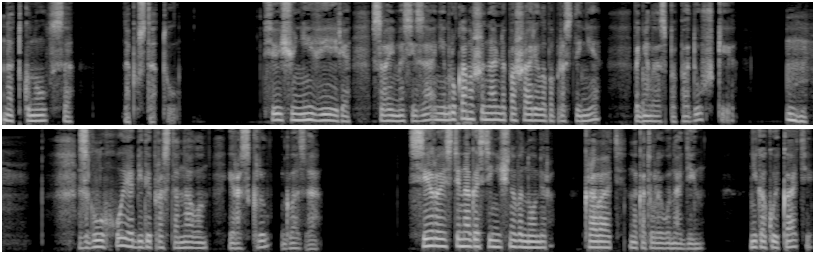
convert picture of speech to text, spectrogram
наткнулся на пустоту. Все еще не веря своим осязаниям, рука машинально пошарила по простыне, поднялась по подушке. С глухой обидой простонал он и раскрыл глаза. Серая стена гостиничного номера, кровать, на которой он один. Никакой Кати.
